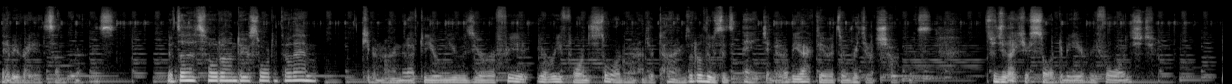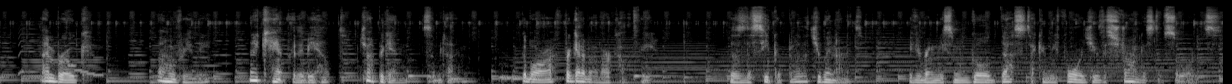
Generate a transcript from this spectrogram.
It'll be ready at sunrise. You have to hold on to your sword until then. Keep in mind that after you use your, your reforged sword 100 times, it'll lose its edge and it'll be back to its original sharpness. So would you like your sword to be reforged? I'm broke. Oh, really? It can't really be helped. Drop again sometime. Gabora, forget about our coffee. This is the secret, but I'll let you in on it. If you bring me some gold dust, I can reforge you the strongest of swords.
